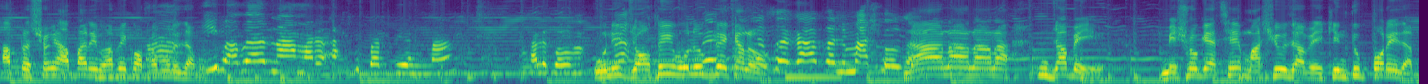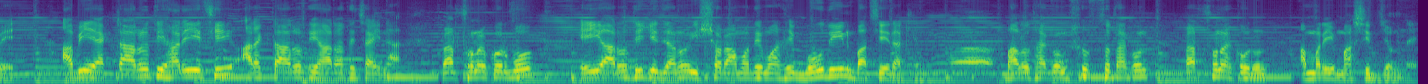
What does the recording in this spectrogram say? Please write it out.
আপনার সঙ্গে আবার এভাবে কথা বলে যাব এইভাবে না আমার আশীর্বাদ দেন না খালি উনি যতই বলুক না কেন। না না না না যাবে মেশো গেছে মাসিও যাবে কিন্তু পরে যাবে আমি একটা আরতি হারিয়েছি আর একটা আরতি হারাতে চাই না। প্রার্থনা করব, এই আরতিকে যেন ঈশ্বর আমাদের মাঝে বহুদিন বাঁচিয়ে রাখেন। ভালো থাকুন, সুস্থ থাকুন, প্রার্থনা করুন আমার এই মাসির জন্যে।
